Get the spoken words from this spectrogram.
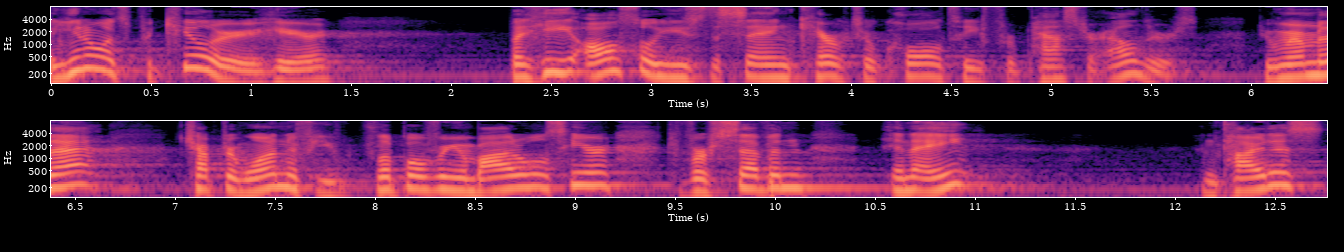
But you know what's peculiar here? But he also used the same character quality for pastor elders. Do you remember that? Chapter 1, if you flip over your Bibles here to verse 7 and 8 in Titus,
